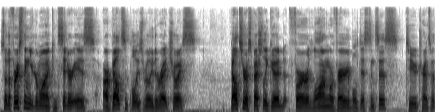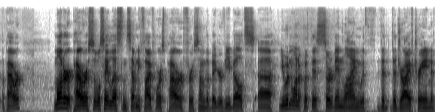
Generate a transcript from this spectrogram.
So the first thing you're going to want to consider is, are belts and pulleys really the right choice? Belts are especially good for long or variable distances to transmit the power. Moderate power, so we'll say less than 75 horsepower for some of the bigger V-belts. Uh, you wouldn't want to put this sort of in line with the, the drivetrain of,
